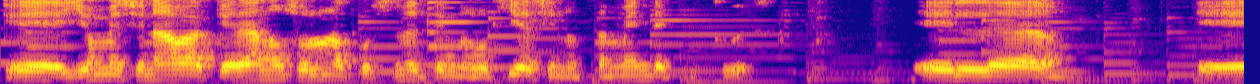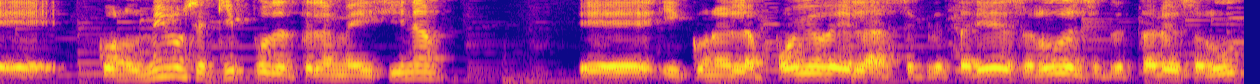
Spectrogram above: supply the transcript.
que yo mencionaba que era no solo una cuestión de tecnología, sino también de actitudes. el, con los mismos equipos de telemedicina y con el apoyo de la Secretaría de Salud, del secretario de Salud,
